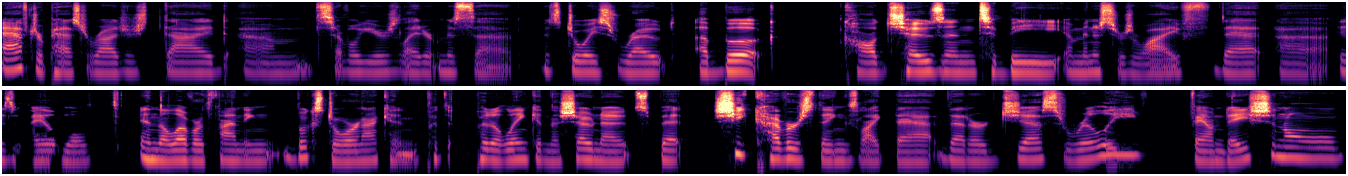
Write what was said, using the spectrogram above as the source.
after Pastor Rogers died, um, several years later, Miss uh, Miss Joyce wrote a book called "Chosen to Be a Minister's Wife" that uh, is available in the Love Worth Finding bookstore, and I can put the, put a link in the show notes. But she covers things like that that are just really foundational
